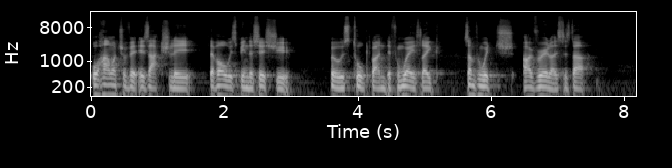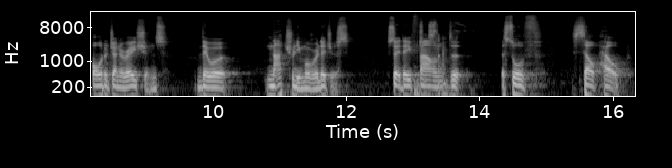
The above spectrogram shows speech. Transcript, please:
or how much of it is actually they've always been this issue, but it was talked about in different ways. Like something which I've realized is that older generations they were naturally more religious so they found a sort of self help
